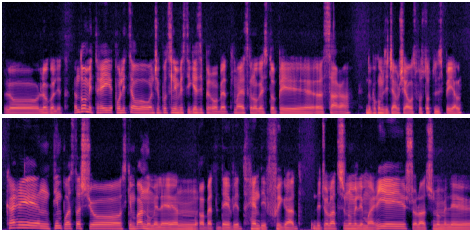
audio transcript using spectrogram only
l-a, l-a golit. În 2003, poliția a început să-l investigheze pe Robert, mai ales când au găsit-o pe uh, Sara, după cum ziceam, și au spus totul despre el care în timpul ăsta și-o schimbat numele în Robert David, Handy Frigad. Deci o luat și numele Mariei și o luat și numele,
